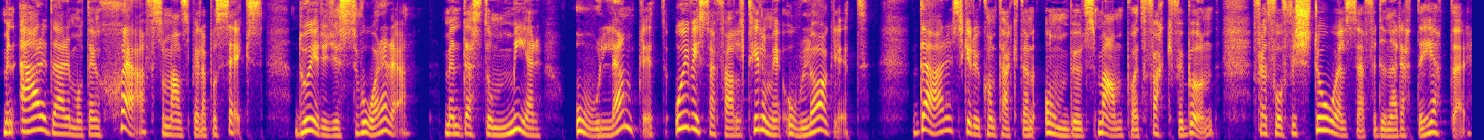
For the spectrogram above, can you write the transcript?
Men är det däremot en chef som anspelar på sex, då är det ju svårare, men desto mer olämpligt och i vissa fall till och med olagligt. Där ska du kontakta en ombudsman på ett fackförbund för att få förståelse för dina rättigheter.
